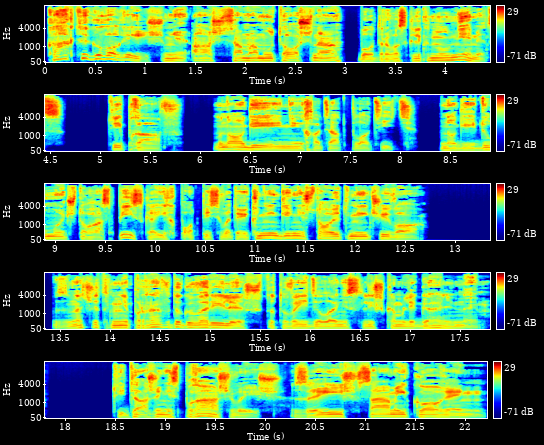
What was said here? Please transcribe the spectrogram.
«Как ты говоришь, мне аж самому тошно!» — бодро воскликнул немец. «Ты прав. Многие не хотят платить. Многие думают, что расписка, их подпись в этой книге не стоит ничего». «Значит, мне правду говорили, что твои дела не слишком легальны?» «Ты даже не спрашиваешь, зришь в самый корень.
